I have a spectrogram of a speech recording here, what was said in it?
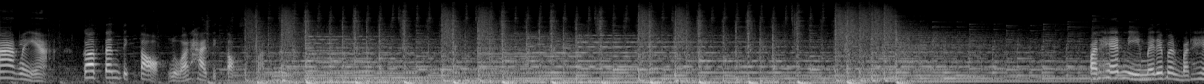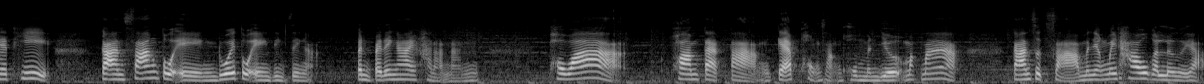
มากๆอะไรเงี้ย ก็เต้นติ๊กตอกหรือว่าถ่ายติ๊กตอกสักแป๊บหนึงประเทศนี้ไม่ได้เป็นประเทศที่การสร้างตัวเองด้วยตัวเองจริงๆอะเป็นไปได้ง่ายขนาดนั้น เพราะว่าความแตกต่างแกลบของสังคมมันเยอะมากๆ การศึกษามันยังไม่เท่ากันเลยอะ่ะ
